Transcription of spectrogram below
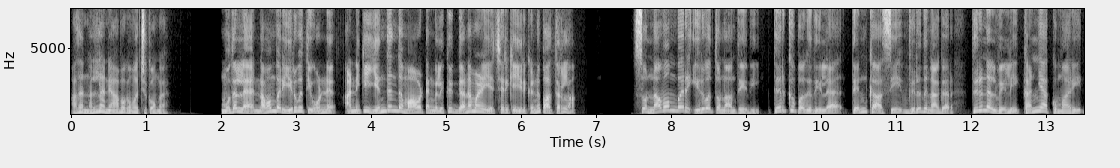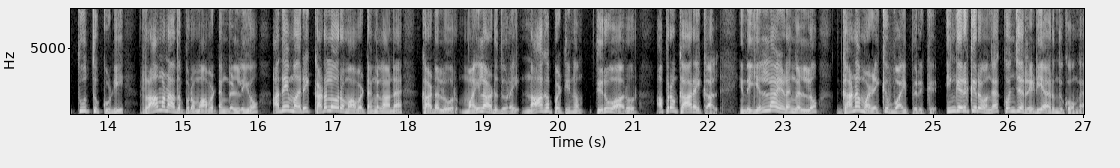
அத நல்ல ஞாபகம் வச்சுக்கோங்க. முதல்ல நவம்பர் இருபத்தி ஒன்னு அன்னைக்கு எந்தெந்த மாவட்டங்களுக்கு கனமழை எச்சரிக்கை இருக்குன்னு பாத்திரலாம். சோ நவம்பர் இருபத்தொன்னாம் தேதி தெற்கு பகுதியில தென்காசி விருதுநகர் திருநெல்வேலி கன்னியாகுமரி தூத்துக்குடி ராமநாதபுரம் மாவட்டங்கள்லயும் அதே மாதிரி கடலோர மாவட்டங்களான கடலூர் மயிலாடுதுறை நாகப்பட்டினம் திருவாரூர் அப்புறம் காரைக்கால். இந்த எல்லா இடங்கள்லும் கனமழைக்கு வாய்ப்பு இருக்கு. இங்க இருக்கிறவங்க கொஞ்சம் ரெடியா இருந்துக்கோங்க.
